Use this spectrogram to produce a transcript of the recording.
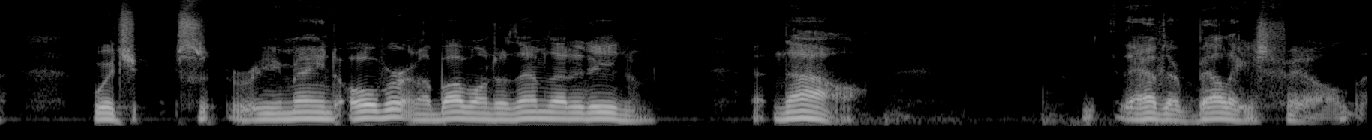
which remained over and above unto them that had eaten. Now, they have their bellies filled.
